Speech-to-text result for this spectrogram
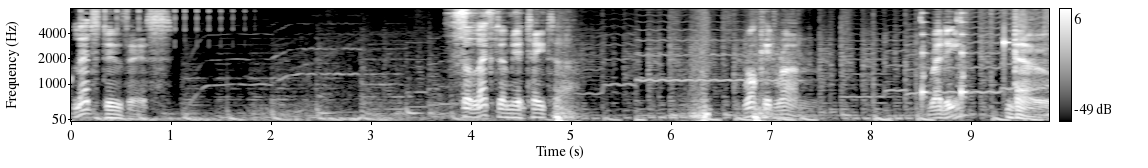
Let's do this. Select a mutator. Rocket run. Ready? Go.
